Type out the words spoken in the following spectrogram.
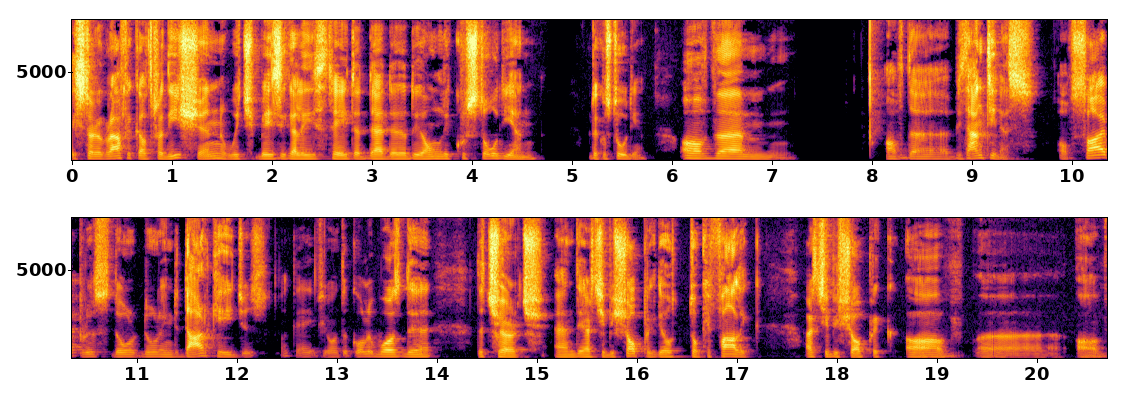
historiographical tradition which basically stated that the only custodian, the custodian of the um, of the Byzantinus of Cyprus during the Dark Ages, okay, if you want to call it, was the the church and the archbishopric, the autocephalic Archbishopric of uh, of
